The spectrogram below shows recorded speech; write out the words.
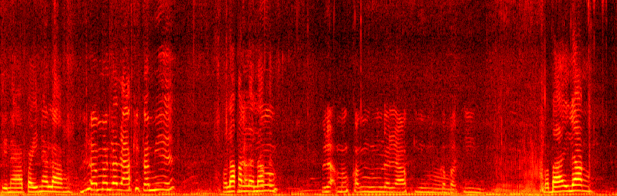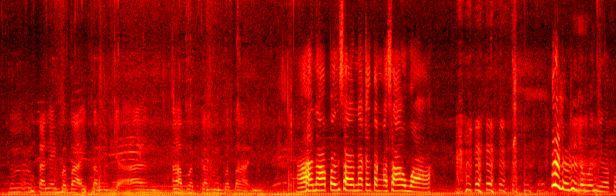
Tinapay na lang. Wala man lalaki kami eh. Wala kang Wala, lalaki. ano, Wala man kaming lalaking kapatid. Babae lang. Mm, kanay babae kami dyan. Apat kami babae. Hahanapan sana kitang asawa. ano na naman niya ako?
